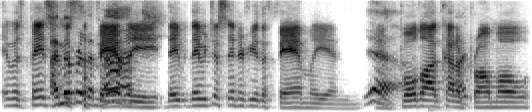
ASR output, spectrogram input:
It was basically remember just the, the family. match. They they would just interview the family and, Yeah. and Bulldog cut a I- promo.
